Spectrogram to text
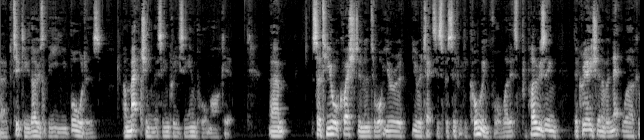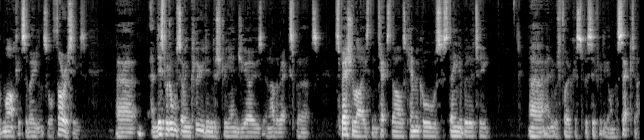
uh, particularly those at the EU borders, are matching this increasing import market. Um, so to your question and to what Euro, Euratex is specifically calling for, well, it's proposing the creation of a network of market surveillance authorities. Uh, and this would also include industry NGOs and other experts specialized in textiles, chemicals, sustainability, uh, and it was focused specifically on the sector.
